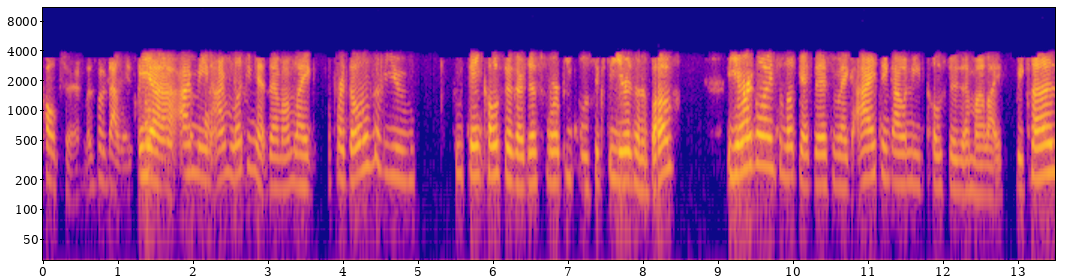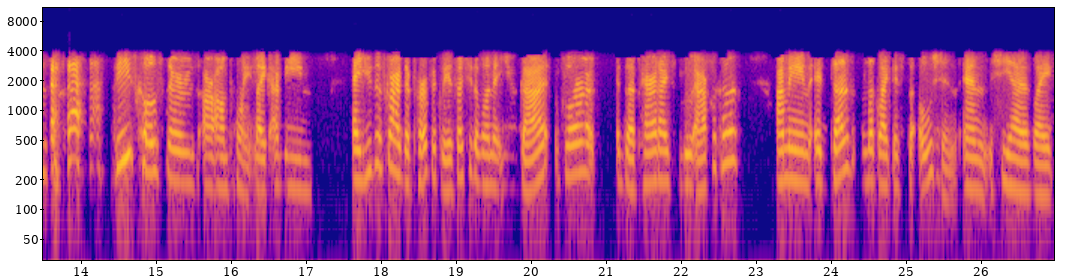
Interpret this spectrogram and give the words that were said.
culture. Let's put it that way. Yeah, I mean, I'm looking at them. I'm like, for those of you who think coasters are just for people 60 years and above, you're going to look at this and like, I think I will need coasters in my life because these coasters are on point. Like, I mean, and you described it perfectly, especially the one that you got, Flora, the Paradise Blue Africa. I mean, it does look like it's the ocean, and she has like,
